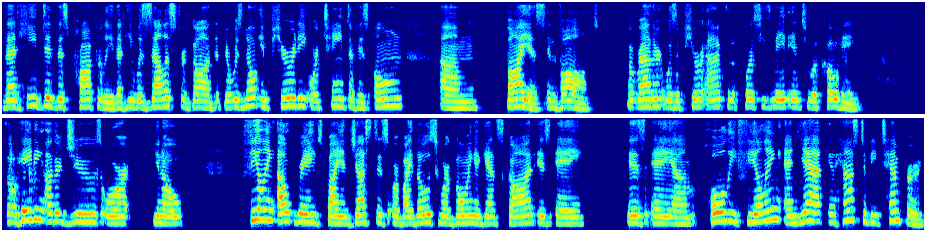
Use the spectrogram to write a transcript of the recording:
that he did this properly, that he was zealous for God, that there was no impurity or taint of his own um, bias involved, but rather it was a pure act. And of course, he's made into a Kohen. So hating other Jews or, you know, feeling outraged by injustice or by those who are going against God is a is a um, holy feeling, and yet it has to be tempered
